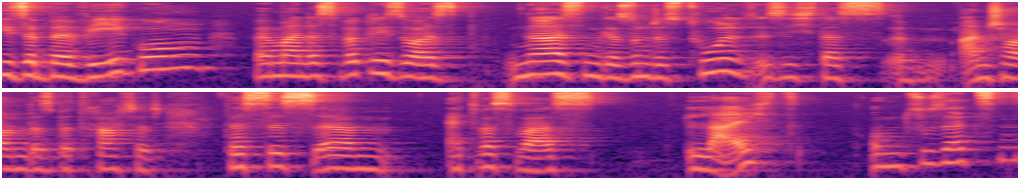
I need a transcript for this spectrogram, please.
diese Bewegung, wenn man das wirklich so als, ne, als ein gesundes Tool sich das ähm, anschaut und das betrachtet, das ist ähm, etwas, was leicht umzusetzen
